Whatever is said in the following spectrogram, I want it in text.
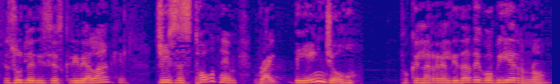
Jesús le dice, escribe al ángel. Jesus told him, Write the angel. Porque en la realidad de gobierno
